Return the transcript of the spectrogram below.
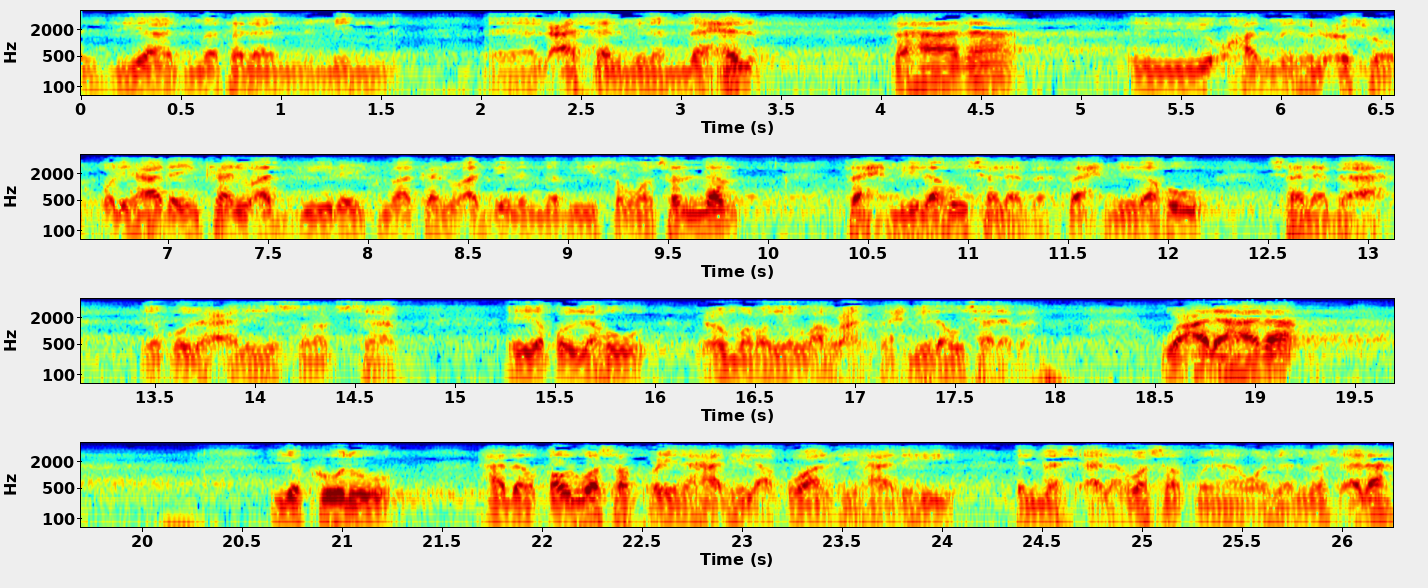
ازدياد مثلا من العسل من النحل فهذا يؤخذ منه العشر ولهذا إن كان يؤدي إليك ما كان يؤدي إلى النبي صلى الله عليه وسلم فاحمله سلبه فاحمله سلبه يقول عليه الصلاة والسلام. يقول له عمر رضي الله عنه فاحمله سلبه. وعلى هذا يكون هذا القول وسط بين هذه الأقوال في هذه المسألة وسط بين هذه المسألة.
